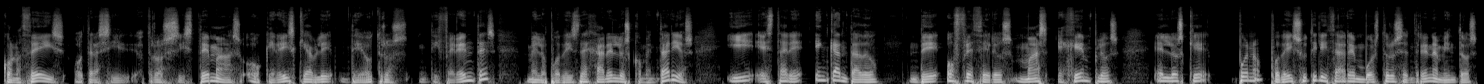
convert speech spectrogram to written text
conocéis otros sistemas o queréis que hable de otros diferentes, me lo podéis dejar en los comentarios y estaré encantado de ofreceros más ejemplos en los que, bueno, podéis utilizar en vuestros entrenamientos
